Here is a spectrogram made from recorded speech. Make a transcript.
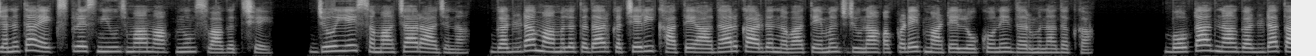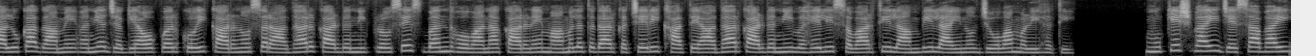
જનતા એક્સપ્રેસ ન્યૂઝમાં આપનું સ્વાગત છે. જોઈએ સમાચાર આજના. ગઢડા મામલતદાર કચેરી ખાતે આધાર કાર્ડ નવા તેમજ જૂના અપડેટ માટે લોકોને ધર્મના ધક્કા. બોટાદના ગઢડા તાલુકા ગામે અન્ય જગ્યાઓ પર કોઈ કારણોસર આધાર કાર્ડની પ્રોસેસ બંધ હોવાના કારણે મામલતદાર કચેરી ખાતે આધાર કાર્ડની વહેલી સવારથી લાંબી લાઈનો જોવા મળી હતી. મુકેશભાઈ જેસાભાઈ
